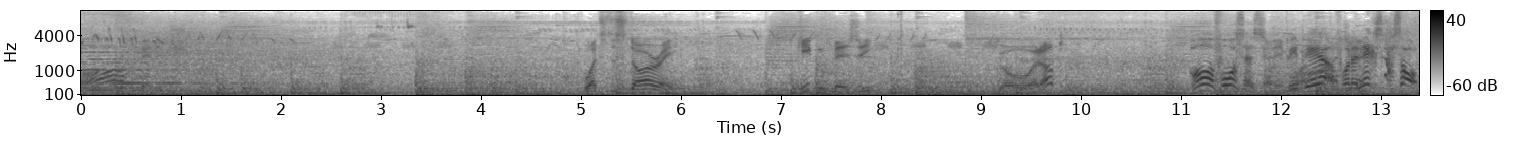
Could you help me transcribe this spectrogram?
All finished. What's the story? Keep 'em busy. Going up. All forces, prepare for the next assault.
